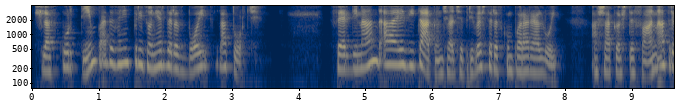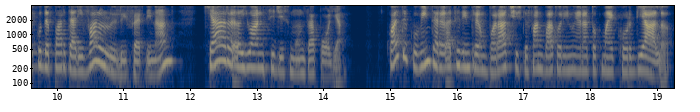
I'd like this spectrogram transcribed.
și la scurt timp a devenit prizonier de război la turci. Ferdinand a ezitat în ceea ce privește răscumpărarea lui, așa că Ștefan a trecut de partea rivalului lui Ferdinand, chiar Ioan Sigismund Zapolia. Cu alte cuvinte, relația dintre împărat și Ștefan Batori nu era tocmai cordială.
